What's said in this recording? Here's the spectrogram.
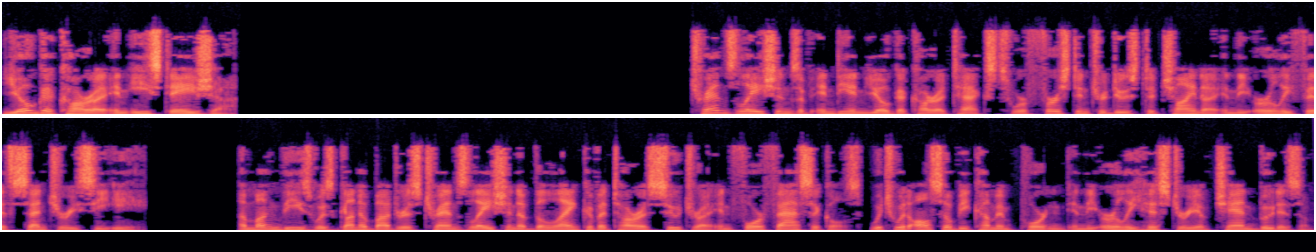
Yogacara in East Asia Translations of Indian Yogacara texts were first introduced to China in the early 5th century CE. Among these was Gunabhadra's translation of the Lankavatara Sutra in four fascicles, which would also become important in the early history of Chan Buddhism.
